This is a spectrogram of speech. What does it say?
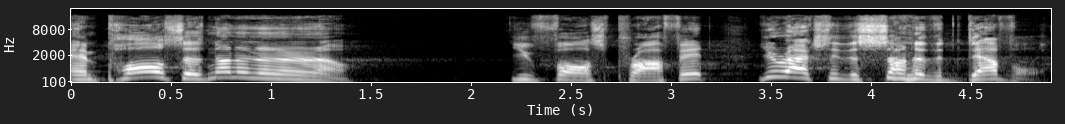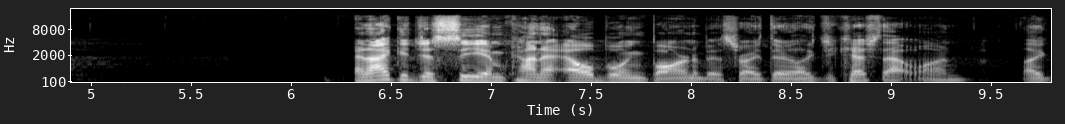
And Paul says, No, no, no, no, no. You false prophet. You're actually the son of the devil. And I could just see him kind of elbowing Barnabas right there. Like, did you catch that one? Like,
